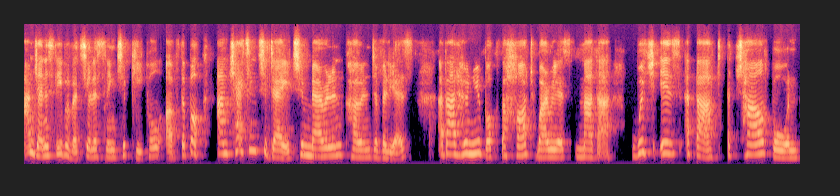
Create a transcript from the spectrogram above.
I'm Janice Liebowitz. You're listening to People of the Book. I'm chatting today to Marilyn Cohen de Villiers about her new book, The Heart Warrior's Mother, which is about a child born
